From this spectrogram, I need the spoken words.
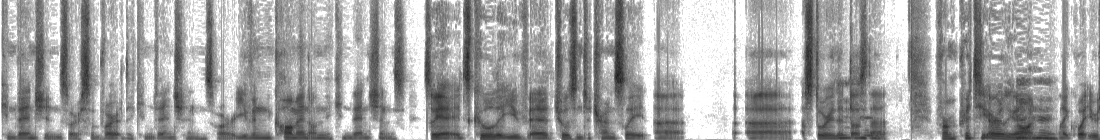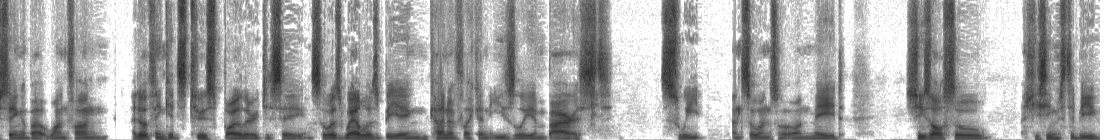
conventions or subvert the conventions or even comment on the conventions. So yeah, it's cool that you've uh, chosen to translate uh, uh, a story that mm-hmm. does that from pretty early on. Mm-hmm. Like what you're saying about Wan Feng, I don't think it's too spoilery to say. So as well as being kind of like an easily embarrassed, sweet, and so on and so on maid, she's also she seems to be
